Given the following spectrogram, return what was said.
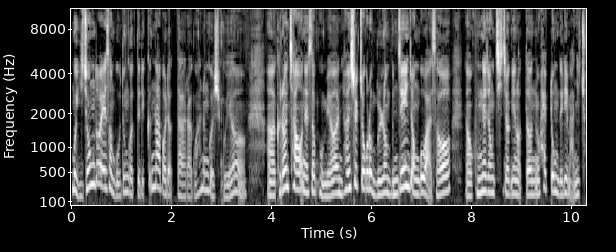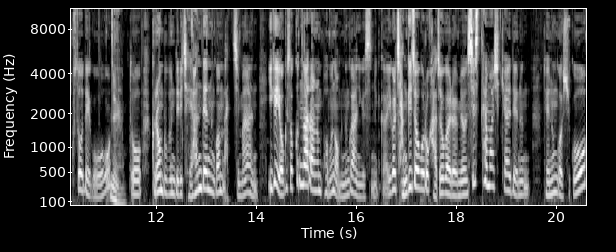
뭐 이 정도에서 모든 것들이 끝나버렸다라고 하는 것이고요. 아, 그런 차원에서 보면 현실적으로 물론 문재인 정부 와서 어, 국내 정치적인 어떤 활동들이 많이 축소되고 네. 또 그런 부분들이 제한되는 건 맞지만 이게 여기서 끝나라는 법은 없는 거 아니겠습니까? 이걸 장기적으로 가져가려면 시스템화 시켜야 되는 되는 것이고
